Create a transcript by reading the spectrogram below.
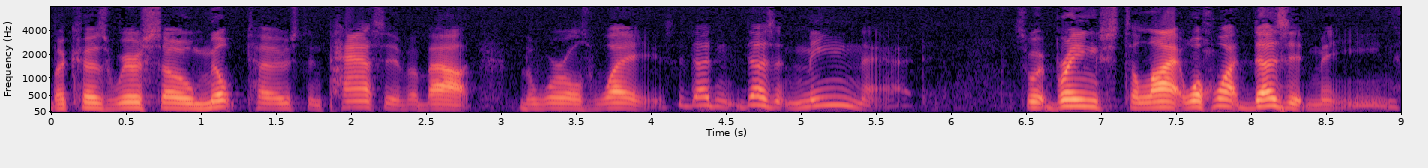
because we're so milquetoast and passive about the world's ways. It doesn't, doesn't mean that. So it brings to light, well, what does it mean?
